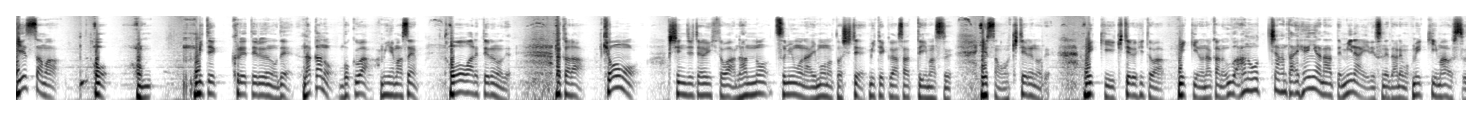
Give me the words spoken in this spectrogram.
イエス様を見てくれてるので中の僕は見えません。覆われてるので。だから今日も信じてる人は何の罪もないものとして見てくださっています。イエス様は来てるので。ミッキー来てる人はミッキーの中のうわあのおっちゃん大変やなって見ないですね誰も。ミッキーマウス。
